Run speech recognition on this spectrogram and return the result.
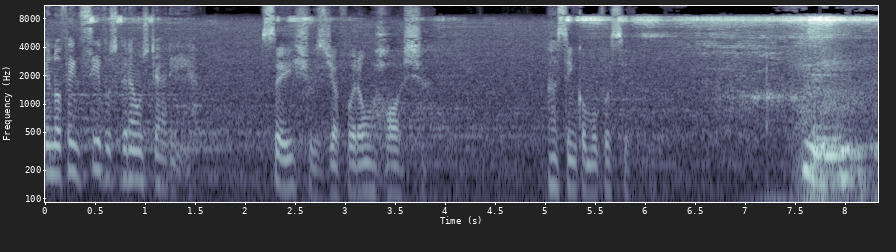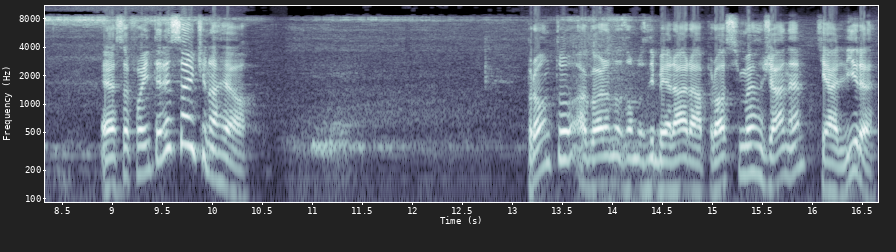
inofensivos grãos de areia. Seixos já foram rocha, assim como você. Essa foi interessante, na real. Pronto, agora nós vamos liberar a próxima já, né? Que é a Lira.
